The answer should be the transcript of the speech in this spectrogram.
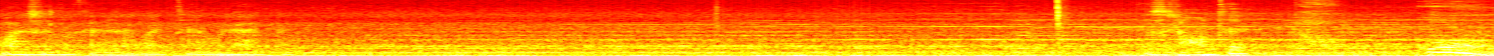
Why is he looking at it like that? What happened? Is it haunted? Oh!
